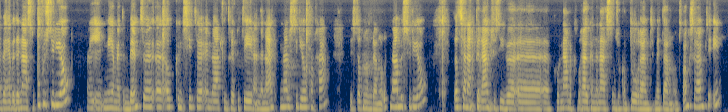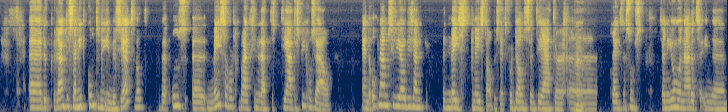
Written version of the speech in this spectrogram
we hebben daarnaast een oefenstudio. Waar je meer met een band uh, ook kunt zitten en daar kunt repeteren en daarna naar de studio kan gaan. Dus dat noemen we dan een opnamestudio. Dat zijn eigenlijk de ruimtes die we voornamelijk gebruiken. En daarnaast onze kantoorruimte met daar een ontvangstruimte in. Uh, de ruimtes zijn niet continu in bezet. Wat bij ons meestal wordt gebruikt is inderdaad de theaterspiegelzaal. En de opnamestudio die zijn het meest, meestal bezet voor dans en theater. Ja. En soms zijn de jongeren nadat ze in de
